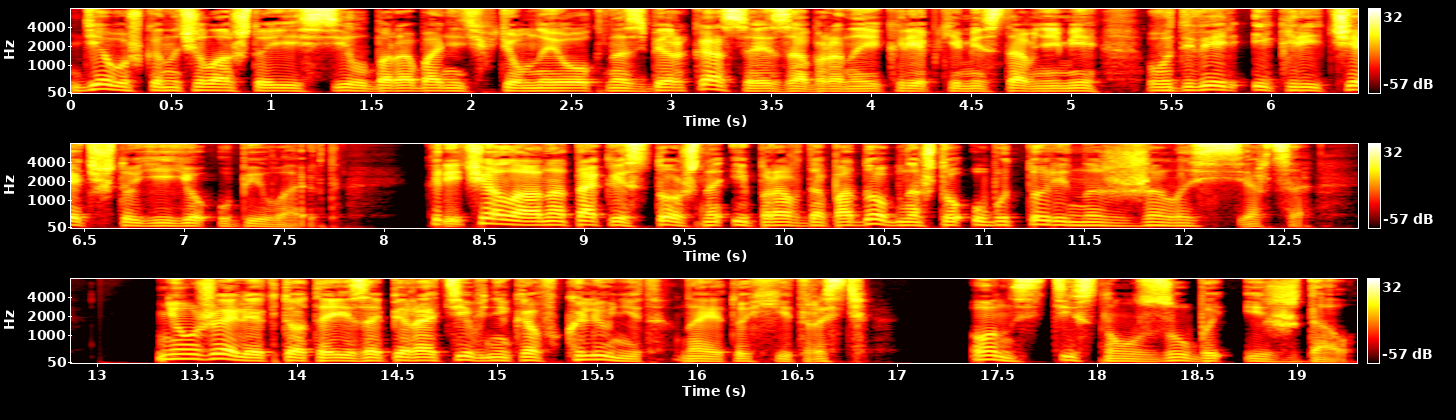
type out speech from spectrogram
Девушка начала, что есть сил, барабанить в темные окна сберкассы, забранные крепкими ставнями, в дверь и кричать, что ее убивают. Кричала она так истошно и правдоподобно, что у Буторина сжалось сердце. Неужели кто-то из оперативников клюнет на эту хитрость? Он стиснул зубы и ждал.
